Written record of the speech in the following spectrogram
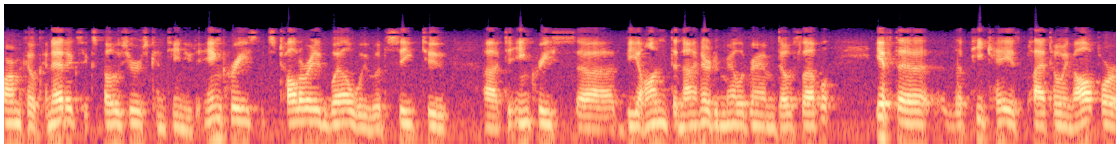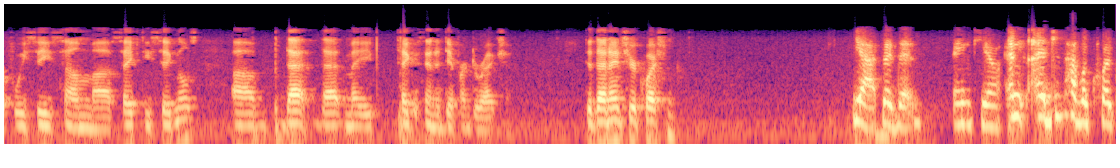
pharmacokinetics exposures continue to increase, it's tolerated well, we would seek to uh to increase beyond the 900 milligram dose level. If the the PK is plateauing off or if we see some safety signals, Um, that may take us in a different direction. Did that answer your question? Yes, it did. Thank you. And I just have a quick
